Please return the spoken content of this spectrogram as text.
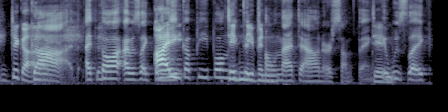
Thank to God. God. I thought I was like the I makeup people didn't need to even- tone that down or something. It was like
